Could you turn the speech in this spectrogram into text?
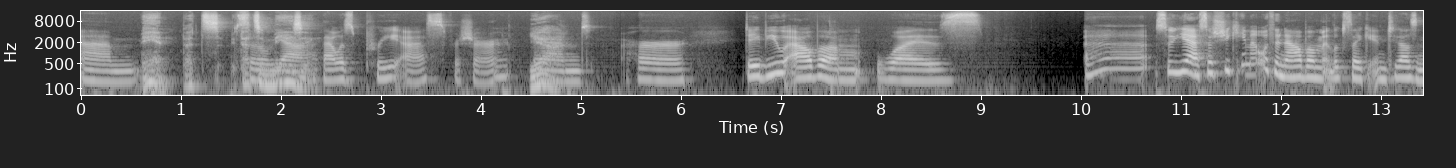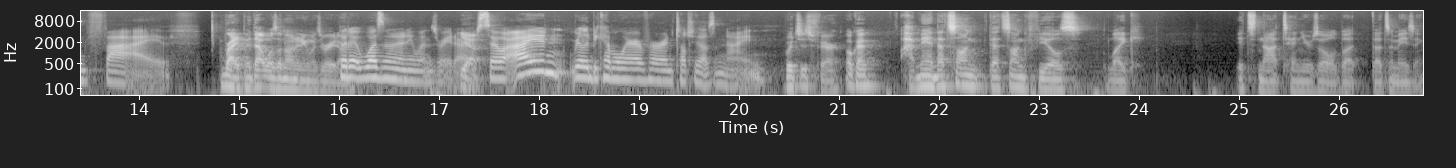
Um, Man, that's that's so, amazing. Yeah, that was pre us for sure. Yeah. And her debut album was. Uh, so yeah, so she came out with an album. It looks like in 2005, Right, but that wasn't on anyone's radar. but it wasn't on anyone's radar. Yeah. So I didn't really become aware of her until 2009. which is fair. Okay. Ah, man, that song that song feels like it's not 10 years old, but that's amazing.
